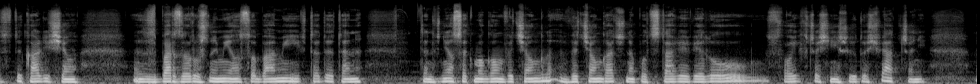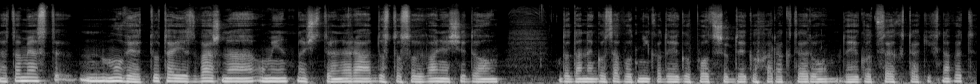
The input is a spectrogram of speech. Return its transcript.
stykali się z bardzo różnymi osobami i wtedy ten ten wniosek mogą wyciągać na podstawie wielu swoich wcześniejszych doświadczeń. Natomiast mm, mówię, tutaj jest ważna umiejętność trenera dostosowywania się do, do danego zawodnika, do jego potrzeb, do jego charakteru, do jego cech, takich nawet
